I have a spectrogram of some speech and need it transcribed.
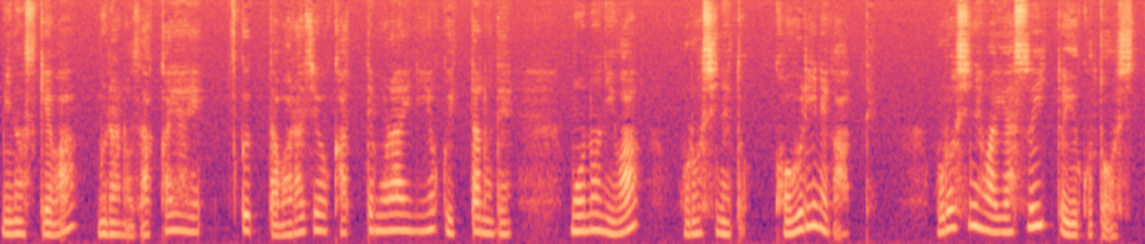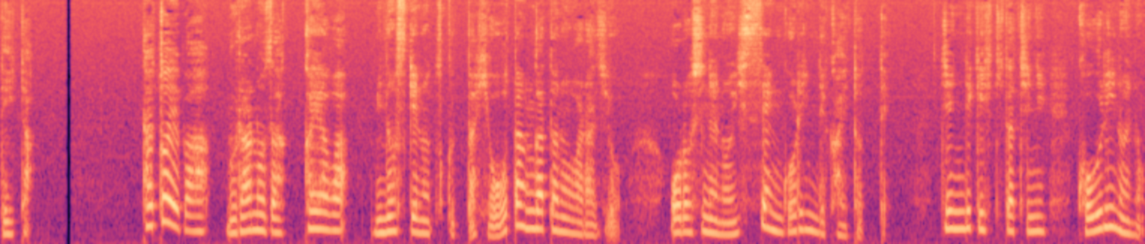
巳之助は村の雑貨屋へ作ったわらじを買ってもらいによく行ったので物には卸値と小売値があって卸値は安いということを知っていた。例えば村の雑貨屋は巳之助の作ったひょうたん型のわらじを卸値の一銭五輪で買い取って人力引き立ちに小売値の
